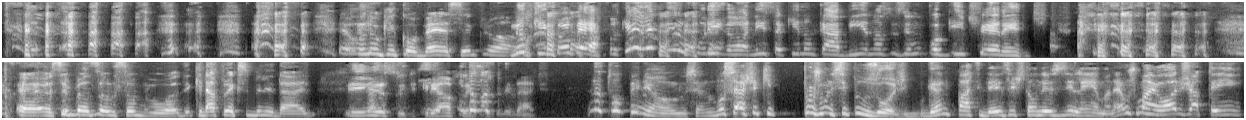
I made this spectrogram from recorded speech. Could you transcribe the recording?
Eu, no que couber é sempre uma... No que couber, porque aí eu coringa, ó, nisso aqui não cabia, nós fizemos um pouquinho diferente. É, é sempre uma solução boa, que dá flexibilidade. Isso, de criar uma então, flexibilidade. Na, na tua opinião, Luciano, você acha que para os municípios hoje, grande parte deles estão nesse dilema, né? Os maiores já têm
